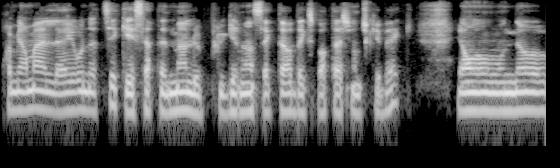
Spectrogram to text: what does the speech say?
premièrement, l'aéronautique est certainement le plus grand secteur d'exportation du Québec. Et on a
